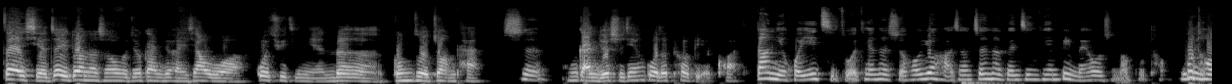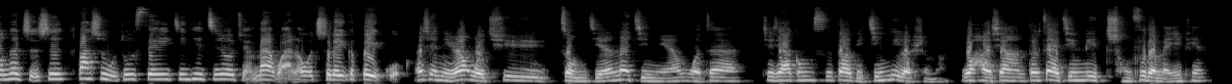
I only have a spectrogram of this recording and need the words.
在写这一段的时候，我就感觉很像我过去几年的工作状态，是你感觉时间过得特别快。当你回忆起昨天的时候，又好像真的跟今天并没有什么不同，不同的只是八十五度 C，今天鸡肉卷卖完了，我吃了一个贝果。而且你让我去总结那几年我在这家公司到底经历了什么，我好像都在经历重复的每一天。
